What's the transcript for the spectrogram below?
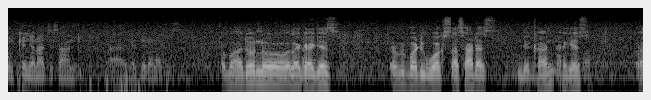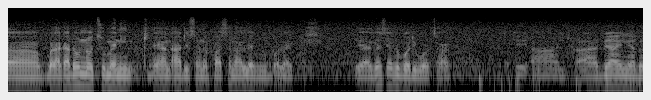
with Kenyan artists and uh, Nigerian artists? But I don't know. Like I guess everybody works as hard as they can. I guess. Uh, but like I don't know too many Kenyan artists on a personal level. But like, yeah, I guess everybody works hard. Okay, and uh, are there any other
